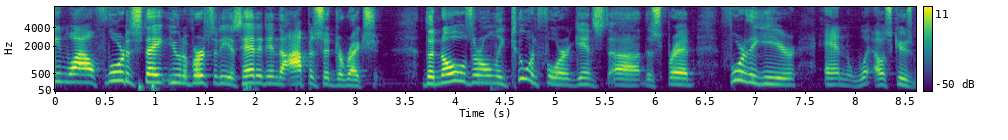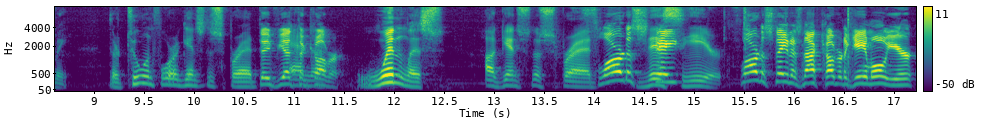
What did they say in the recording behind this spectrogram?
Meanwhile, Florida State University is headed in the opposite direction. The Noles are only two and four against uh, the spread for the year, and oh, excuse me, they're two and four against the spread. They've yet to cover. Winless against the spread. Florida State this year. Florida State has not covered a game all year.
